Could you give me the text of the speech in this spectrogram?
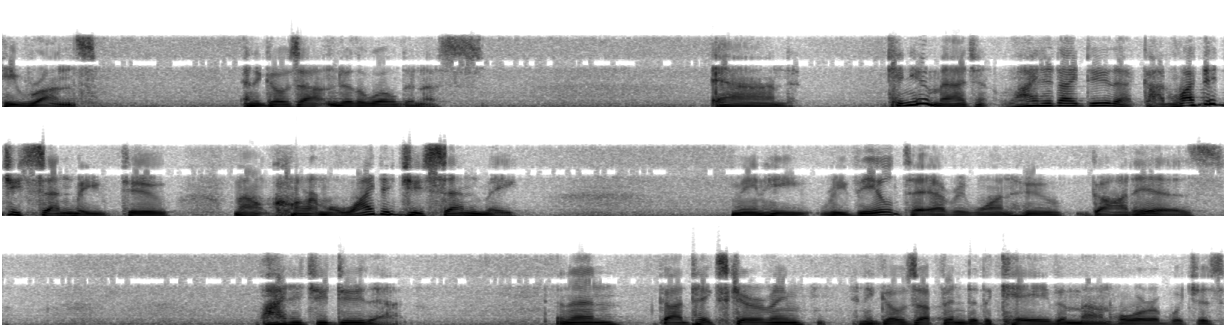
He runs. And he goes out into the wilderness. And can you imagine? Why did I do that? God, why did you send me to Mount Carmel? Why did you send me? I mean, he revealed to everyone who God is. Why did you do that? And then God takes care of him, and he goes up into the cave in Mount Horeb, which is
